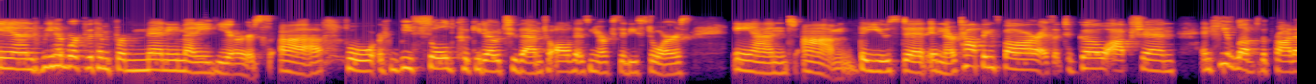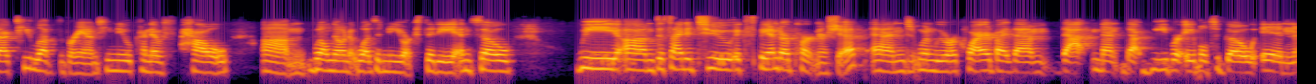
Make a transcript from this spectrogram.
and we had worked with him for many, many years. Uh, for we sold cookie dough to them to all of his New York City stores, and um, they used it in their toppings bar as a to-go option. And he loved the product. He loved the brand. He knew kind of how um, well known it was in New York City, and so we um, decided to expand our partnership. And when we were acquired by them, that meant that we were able to go in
